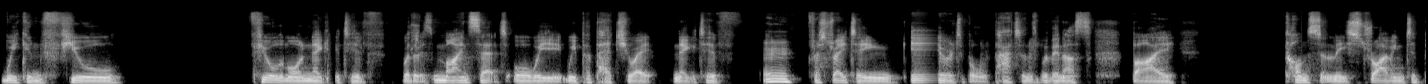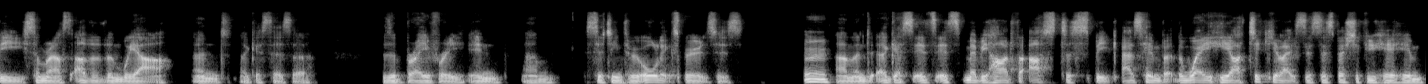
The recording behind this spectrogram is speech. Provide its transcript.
we can fuel fuel the more negative, whether it's mindset or we we perpetuate negative Mm. frustrating, irritable patterns within us by constantly striving to be somewhere else other than we are. And I guess there's a there's a bravery in um, sitting through all experiences. Mm. Um, and I guess it's it's maybe hard for us to speak as him, but the way he articulates this, especially if you hear him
